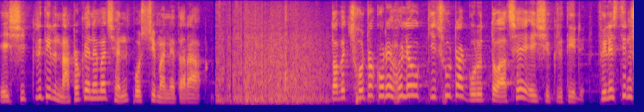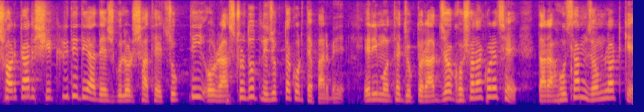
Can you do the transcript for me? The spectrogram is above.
এই স্বীকৃতির নাটকে নেমেছেন পশ্চিমা নেতারা। তবে ছোট করে হলেও কিছুটা গুরুত্ব আছে এই স্বীকৃতির। ফিলিস্তিন সরকার স্বীকৃতি দেয়া দেশগুলোর সাথে চুক্তি ও রাষ্ট্রদূত নিযুক্ত করতে পারবে। এরই মধ্যে যুক্তরাজ্য ঘোষণা করেছে, তারা হুসাম জমলটকে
